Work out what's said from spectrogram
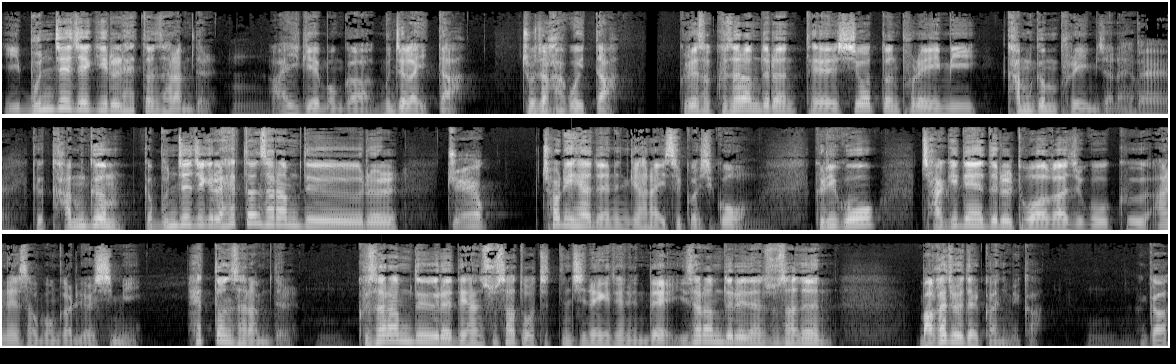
이 문제 제기를 했던 사람들, 아 이게 뭔가 문제가 있다, 조작하고 있다. 그래서 그 사람들한테 씌웠던 프레임이 감금 프레임이잖아요. 네. 그 감금, 그러니까 문제 제기를 했던 사람들을 쭉 처리해야 되는 게 하나 있을 것이고, 그리고 자기네들을 도와가지고 그 안에서 뭔가를 열심히 했던 사람들, 그 사람들에 대한 수사도 어쨌든 진행이 되는데 이 사람들에 대한 수사는 막아줘야 될 거 아닙니까? 그러니까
